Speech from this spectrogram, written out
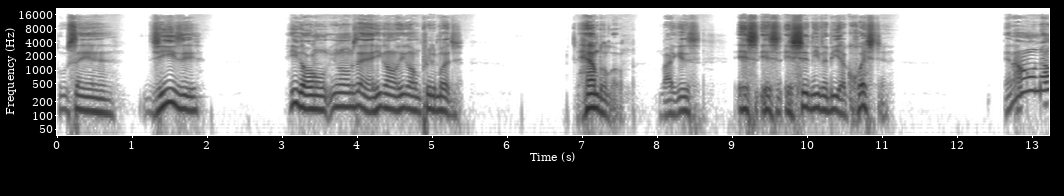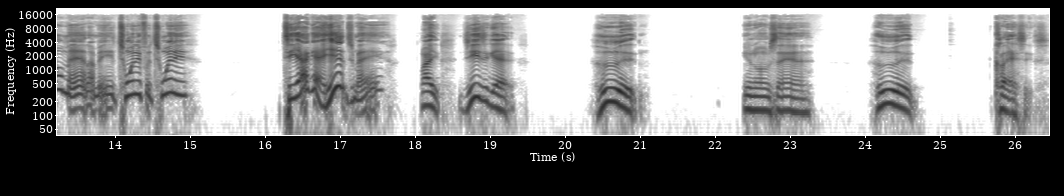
who saying Jeezy, he gonna, you know what I'm saying? He gonna he gonna pretty much handle them. Like it's it's it's it shouldn't even be a question. And I don't know, man. I mean, 20 for 20. T.I. got hits, man. Like Jeezy got hood, you know what I'm saying? Hood classics.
